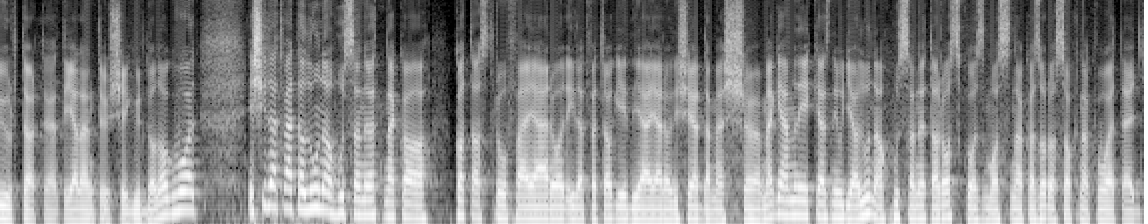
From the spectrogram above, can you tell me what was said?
űrtörténeti jelentőségű dolog volt. És illetve hát a Luna 25-nek a katasztrófájáról, illetve tragédiájáról is érdemes megemlékezni. Ugye a Luna 25 a Roszkozmosznak, az oroszoknak volt egy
